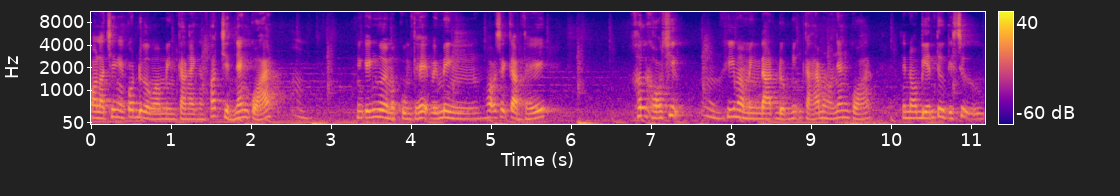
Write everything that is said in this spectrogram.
hoặc là trên cái con đường mà mình càng ngày càng phát triển nhanh quá ấy. Ừ. những cái người mà cùng thế hệ với mình họ sẽ cảm thấy hơi khó chịu ừ. khi mà mình đạt được những cái mà nó nhanh quá thì nó biến từ cái sự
